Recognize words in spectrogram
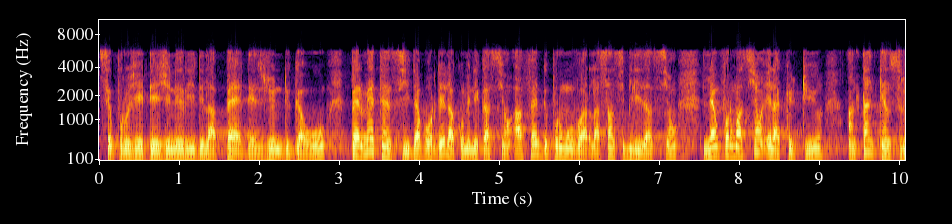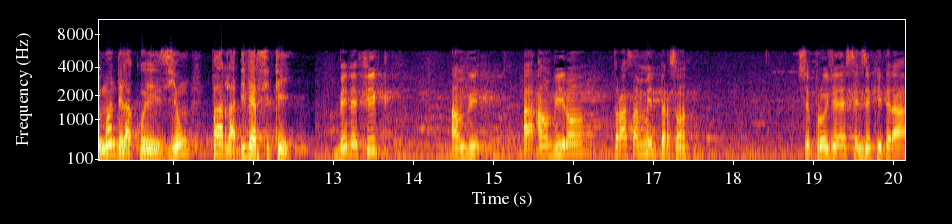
Ce projet d'ingénierie de la paix des jeunes de Gao permet ainsi d'aborder la communication afin de promouvoir la sensibilisation, l'information et la culture en tant qu'instrument de la cohésion par la diversité. Bénéfique à environ 300 000 personnes. Ce projet s'exécutera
